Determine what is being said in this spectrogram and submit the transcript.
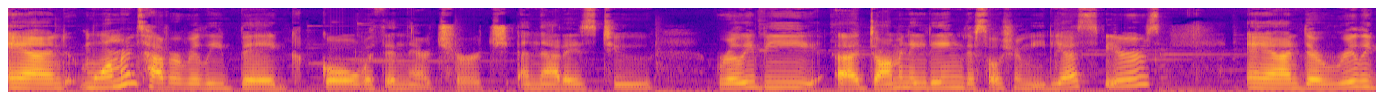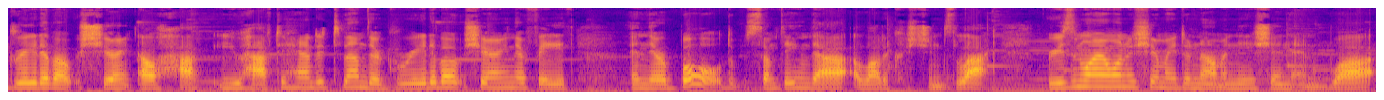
And Mormons have a really big goal within their church, and that is to really be uh, dominating the social media spheres. And they're really great about sharing. I'll have you have to hand it to them. They're great about sharing their faith, and they're bold, something that a lot of Christians lack. The reason why I want to share my denomination and what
